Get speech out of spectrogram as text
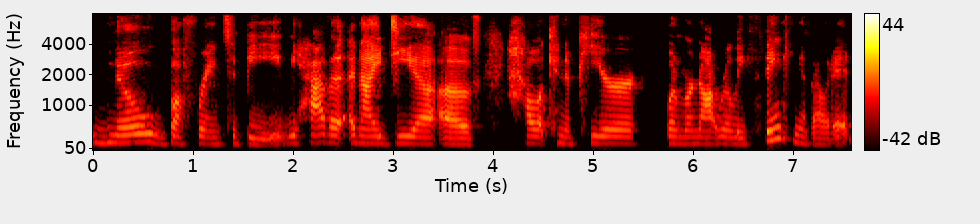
know buffering to be. We have a, an idea of how it can appear when we're not really thinking about it.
